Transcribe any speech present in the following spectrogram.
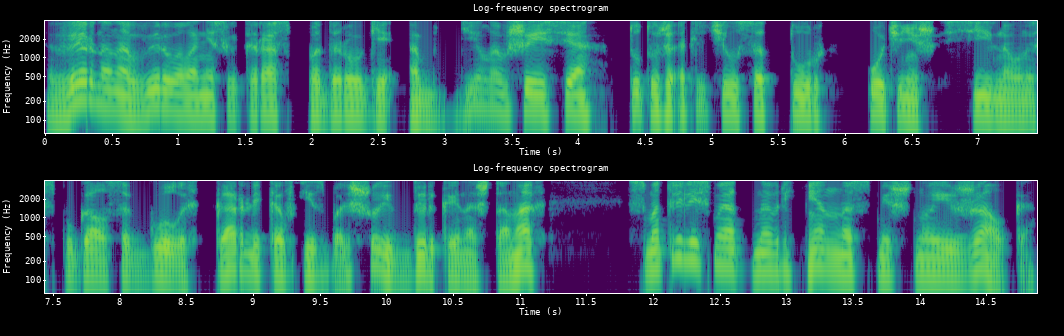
Вернона вырвала несколько раз по дороге обделавшиеся. Тут уже отличился Тур – очень уж сильно он испугался голых карликов и с большой дыркой на штанах. Смотрелись мы одновременно смешно и жалко.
